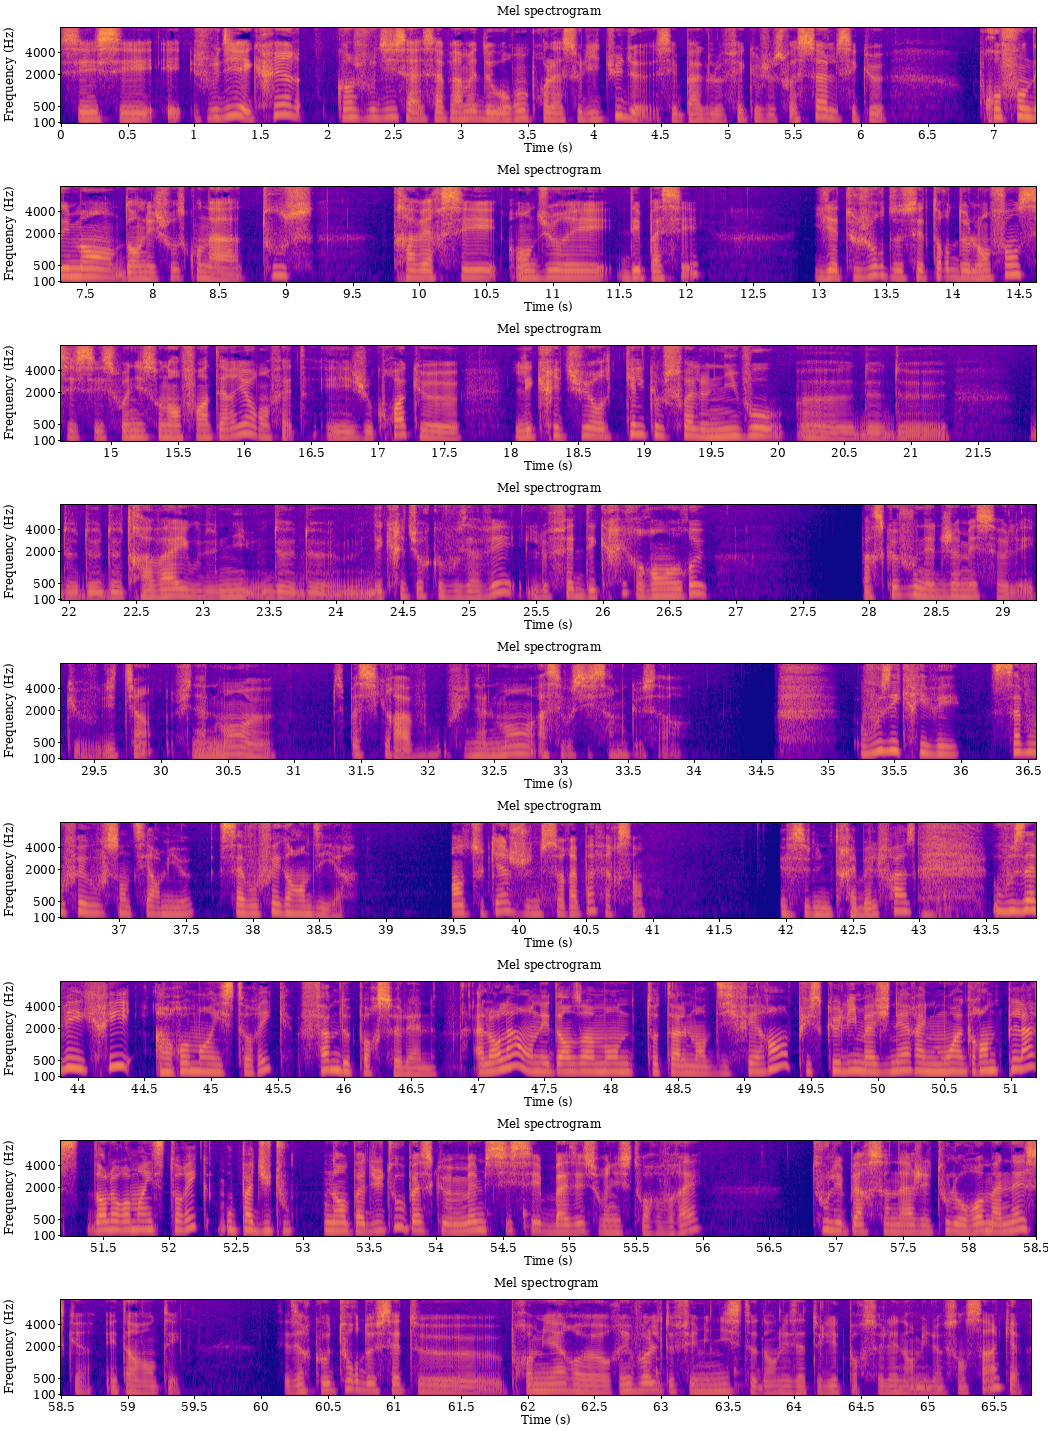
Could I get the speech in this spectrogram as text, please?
C'est, je vous dis, écrire, quand je vous dis ça, ça permet de rompre la solitude, c'est pas le fait que je sois seule, c'est que profondément dans les choses qu'on a tous traversées, endurées, dépassées, il y a toujours de cet ordre de l'enfance, c'est, soigner son enfant intérieur en fait. Et je crois que l'écriture, quel que soit le niveau euh, de, travail ou d'écriture que vous avez, le fait d'écrire rend heureux parce que vous n'êtes jamais seul et que vous dites tiens finalement euh, c'est pas si grave ou finalement ah c'est aussi simple que ça Vous écrivez, ça vous fait vous sentir mieux, ça vous fait grandir. en tout cas je ne saurais pas faire sans C'est une très belle phrase. Vous avez écrit un roman historique, Femme de porcelaine. Alors là, on est dans un monde totalement différent, puisque l'imaginaire a une moins grande place dans le roman historique, ou pas du tout? Non pas du tout parce que même si c'est basé sur une histoire vraie tous les personnages et tout le romanesque est inventé c'est-à-dire qu'autour de cette euh, première euh, révolte féministe dans les ateliers de porcelaine en 1905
